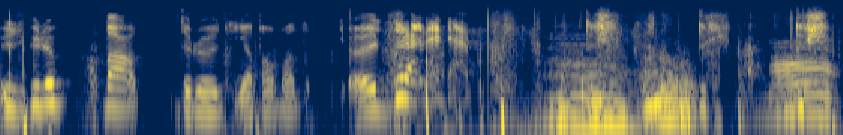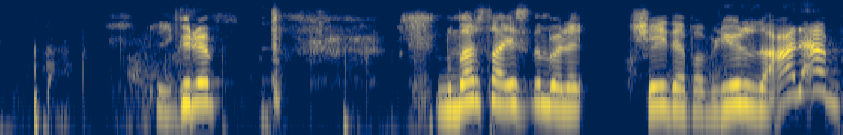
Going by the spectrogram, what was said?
Üzgünüm. Bam. Dur yapamadım. Öldüremedim. Dış. Dış. Dış. Üzgünüm. Bunlar sayesinde böyle şey de yapabiliyoruz da. Anam!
